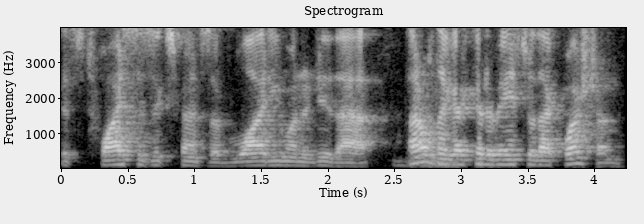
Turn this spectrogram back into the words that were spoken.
It's twice as expensive. Why do you want to do that?" I don't think I could have answered that question.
